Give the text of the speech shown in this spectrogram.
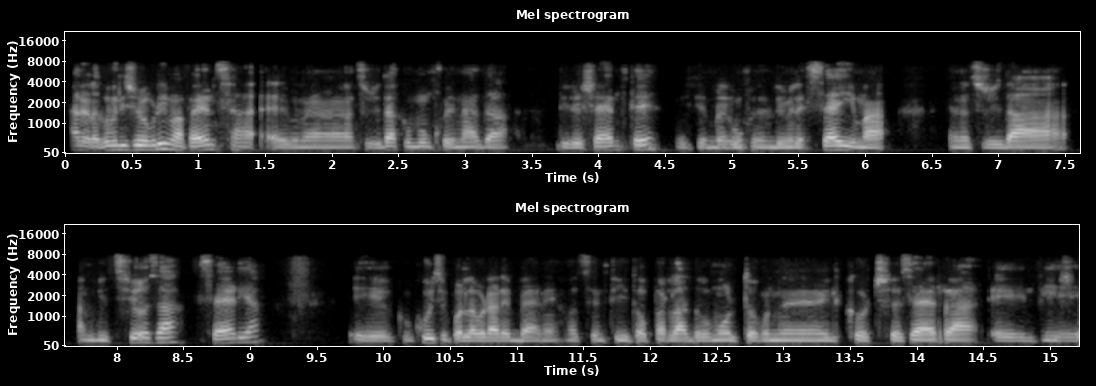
Allora, come dicevo prima, Faenza è una società comunque nata di recente, mi sembra comunque nel 2006, ma è una società ambiziosa, seria e con cui si può lavorare bene. Ho sentito, ho parlato molto con eh, il coach Serra e il vice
